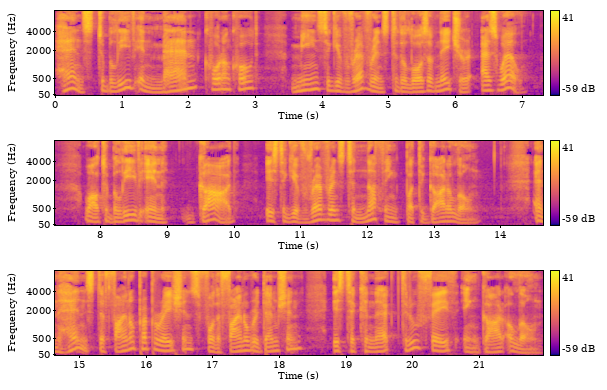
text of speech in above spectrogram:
Hence, to believe in man, quote unquote, means to give reverence to the laws of nature as well, while to believe in God is to give reverence to nothing but to God alone. And hence, the final preparations for the final redemption is to connect through faith in God alone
